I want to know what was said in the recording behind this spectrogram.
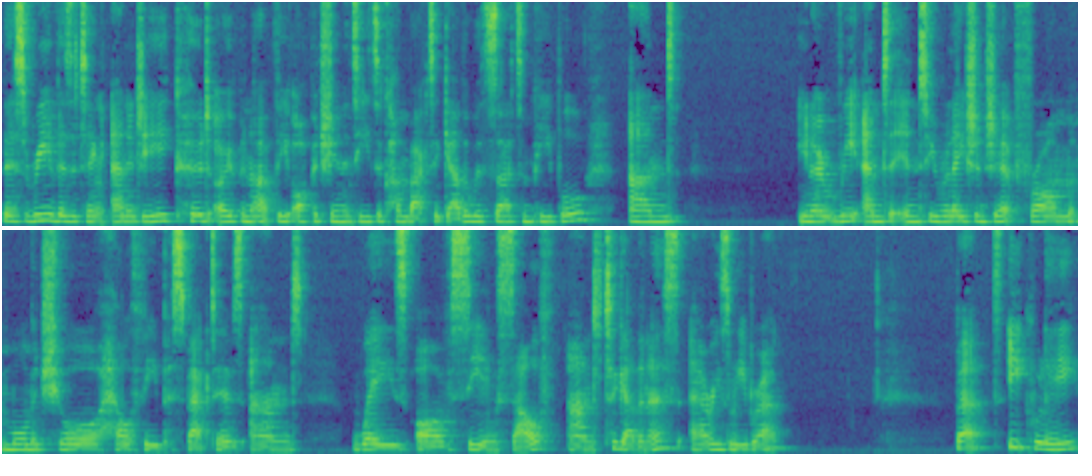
This revisiting energy could open up the opportunity to come back together with certain people and you know re-enter into relationship from more mature healthy perspectives and ways of seeing self and togetherness aries libra but equally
